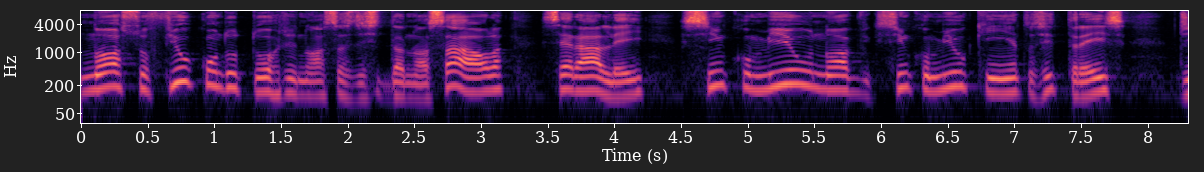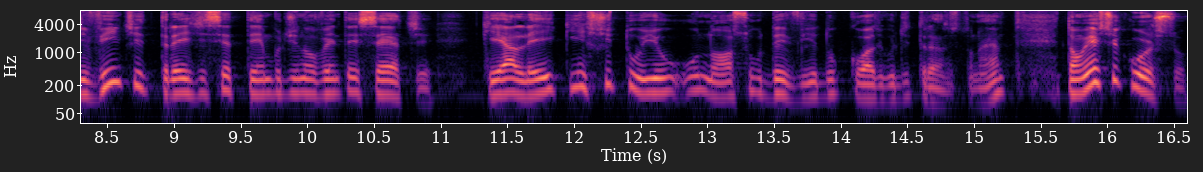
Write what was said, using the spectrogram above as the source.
nosso fio condutor de nossas, da nossa aula será a Lei 5.503, de 23 de setembro de 97, que é a lei que instituiu o nosso devido Código de Trânsito. Né? Então, este curso,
